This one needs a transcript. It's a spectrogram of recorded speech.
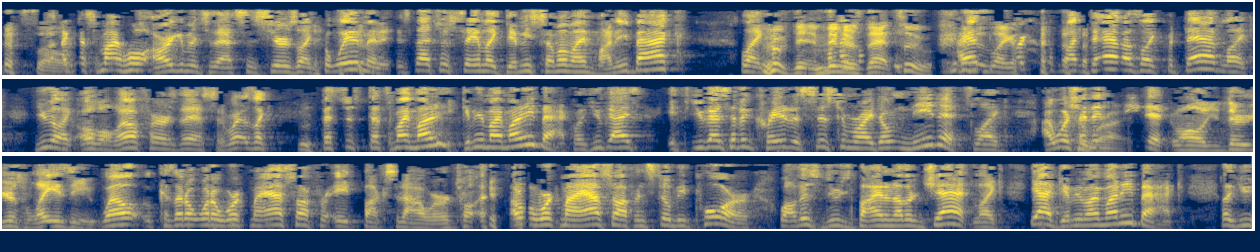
that's so. I guess my whole argument to that sincere is like, but wait a minute, it's not just saying like, give me some of my money back. Like, and then there's that too. I had It's just to like, my dad. I was like, but dad, like, you like, oh, well, welfare is this. And where- I was like, hmm. that's just, that's my money. Give me my money back. Like, you guys, if you guys haven't created a system where I don't need it, like, I wish I didn't Right. need it. Well, they're just lazy. Well, cause I don't want to work my ass off for eight bucks an hour. Or 12, I don't want to work my ass off and still be poor while this dude's buying another jet. Like, yeah, give me my money back. Like, you,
